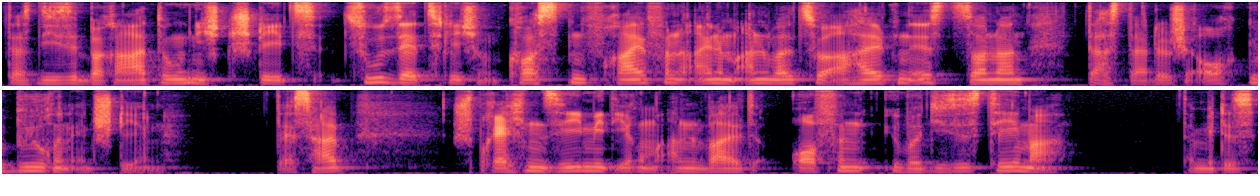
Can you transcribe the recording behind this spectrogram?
dass diese Beratung nicht stets zusätzlich und kostenfrei von einem Anwalt zu erhalten ist, sondern dass dadurch auch Gebühren entstehen. Deshalb sprechen Sie mit Ihrem Anwalt offen über dieses Thema, damit es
